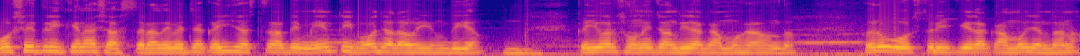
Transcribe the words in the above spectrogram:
ਉਸੇ ਤਰੀਕੇ ਨਾਲ ਸ਼ਸਤਰਾਂ ਦੇ ਵਿੱਚ ਕਈ ਸ਼ਸਤਰਾਂ ਤੇ ਮਿਹਨਤ ਹੀ ਬਹੁਤ ਜ਼ਿਆਦਾ ਹੋਈ ਹੁੰਦੀ ਆ। ਕਈ ਵਾਰ ਸੋਨੇ ਚਾਂਦੀ ਦਾ ਕੰਮ ਹੋਇਆ ਹੁੰਦਾ। ਫਿਰ ਉਹ ਉਸ ਤਰੀਕੇ ਦਾ ਕੰਮ ਹੋ ਜਾਂਦਾ ਨਾ।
